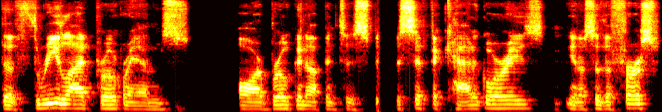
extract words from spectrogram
The three live programs are broken up into specific categories. You know, so the first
